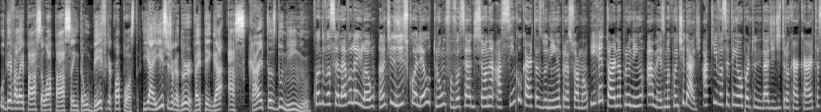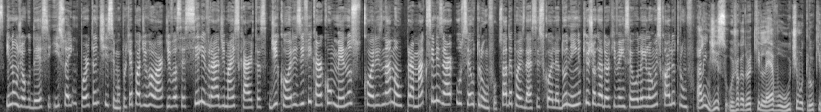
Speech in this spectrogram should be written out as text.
O D vai lá e passa, o A passa, então o B fica com a aposta. E aí esse jogador vai pegar as cartas do ninho. Quando você leva o leilão, antes de escolher o trunfo, você adiciona as 5 cartas do ninho para sua mão e retorna para o ninho a mesma quantidade. Aqui você tem a oportunidade de trocar cartas e num jogo desse isso é importantíssimo, porque pode rolar de você se livrar de mais cartas de cores e ficar com menos cores na mão para maximizar o seu trunfo. Só depois dessa escolha do ninho que o jogador que venceu o leilão escolhe o trunfo. Além disso, o jogador que leva o último truque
